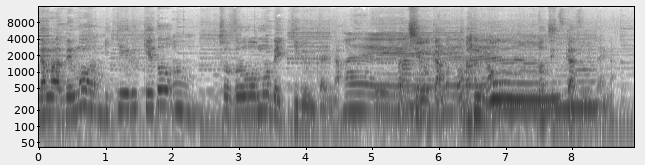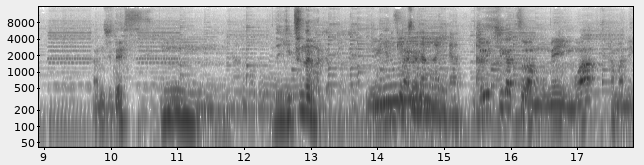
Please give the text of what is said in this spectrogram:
生でもいけるけど、貯蔵もできるみたいな、はいまあ、中間うん。のどっちつかずみたいな感じです。うん。なるほどネギつながりだったね。ネギつながり。だった。11月はもうメインは玉ね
